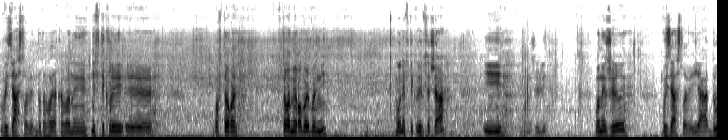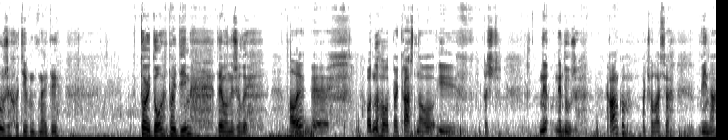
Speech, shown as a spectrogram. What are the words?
в Ізяславі до того, як вони не втекли е, во Второй, Второй мировій війні. Вони втекли в США і вони жили, вони жили в Ізяславі. Я дуже хотів знайти той, до, той дім, де вони жили. Але е, одного прекрасного і не, не дуже. Ранку почалася війна.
